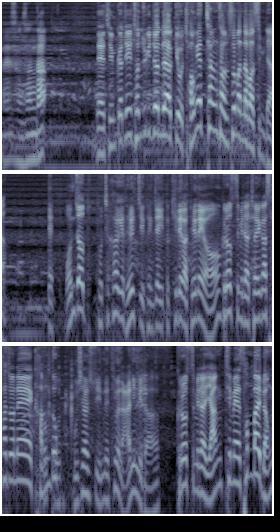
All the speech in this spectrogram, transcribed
네, 감사합니다. 네, 지금까지 전주기전대학교 정해창 선수 만나봤습니다. 먼저 도- 도착하게 될지 굉장히 또 기대가 되네요. 그렇습니다. 저희가 사전에 감독 뭐 무시할 수 있는 팀은 아닙니다. 그렇습니다. 양 팀의 선발 명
